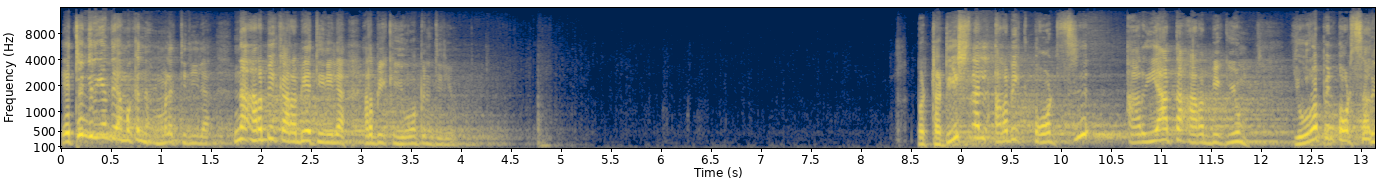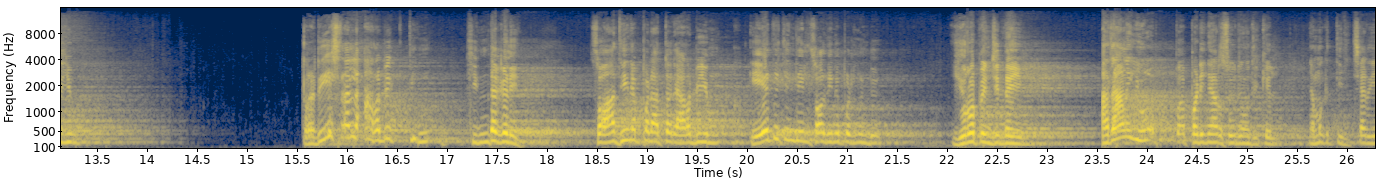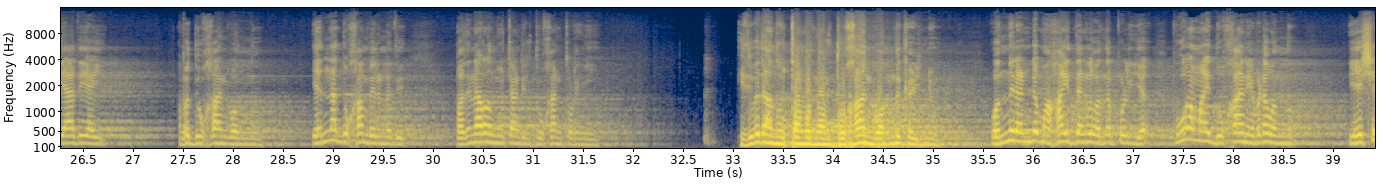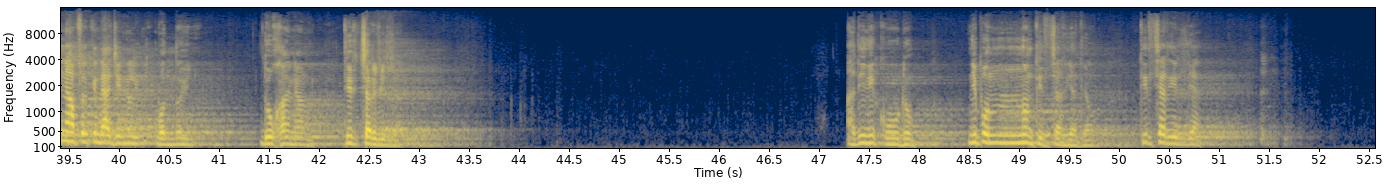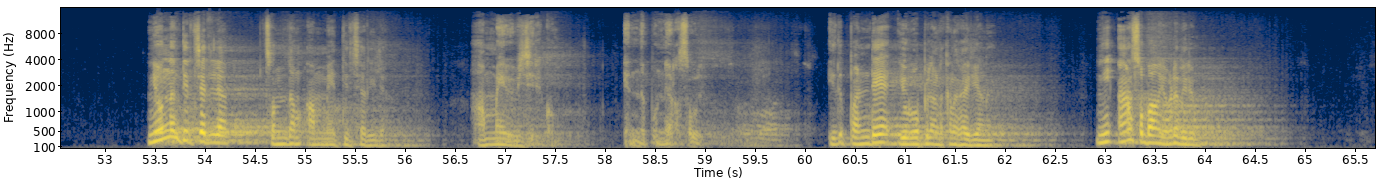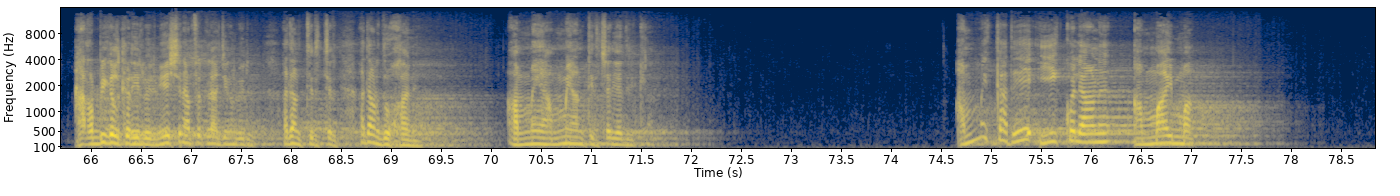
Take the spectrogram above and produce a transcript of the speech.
ഏറ്റവും ചുരുങ്ങിയത് നമുക്ക് നമ്മളെ തിരിയില്ല. എന്നാൽ അറബിക്ക് അറബിയെ തിരിയില്ല അറബിക്ക് യൂറോപ്പിന് തിരിയും. ഇപ്പൊ ട്രഡീഷണൽ അറബിക് തോട്ട്സ് അറിയാത്ത അറബിക്കും യൂറോപ്യൻ തോട്ട്സ് അറിയും. ട്രഡീഷണൽ അറബിക് ചിന്തകളിൽ സ്വാധീനപ്പെടാത്ത ഒരു അറബിയും ഏത് ചിന്തയിൽ സ്വാധീനപ്പെടുന്നുണ്ട്? യൂറോപ്യൻ ചിന്തയും അതാണ് യൂ പടിഞ്ഞാറ് സൂര്യോദിക്കൽ നമുക്ക് തിരിച്ചറിയാതെയായി അപ്പൊ ദുഹാൻ വന്നു. എന്നാ ദുഹാൻ വരുന്നത്? പതിനാറാം നൂറ്റാണ്ടിൽ ദുഹാൻ തുടങ്ങി. ഇരുപതാം നൂറ്റാണ്ടിൽ ഞാൻ ദുഹാൻ വന്നു കഴിഞ്ഞു. ഒന്ന് രണ്ട് മഹായുദ്ധങ്ങൾ വന്നപ്പോൾ പൂർണമായി ദുഹാൻ എവിടെ വന്നു? ഏഷ്യൻ ആഫ്രിക്കൻ രാജ്യങ്ങളിൽ വന്നു. ദുഹാനാണ്. തിരിച്ചറിവില്ല. അതിന് കൂടും. ഇനിയിപ്പോ ഒന്നും തിരിച്ചറിയാതെ തിരിച്ചറിയില്ല. ഇനി ഒന്നും തിരിച്ചറിയില്ല. സ്വന്തം അമ്മയെ തിരിച്ചറിയില്ല. അമ്മയെ വിഭജിക്കും എന്ന് പുണ്യ റസൂൽ ഇത് പണ്ടേ യൂറോപ്പിൽ നടക്കുന്ന കാര്യമാണ്. നീ ആ സ്വഭാവം എവിടെ വരും? അറബികൾക്കിടയിൽ വരും ഏഷ്യൻ ആഫ്രിക്കൻ രാജ്യങ്ങളിൽ വരും. അതാണ് തിരിച്ചറി അതാണ് ദുഹാന്. അമ്മയെ അമ്മയാണ് തിരിച്ചറിയാതിരിക്കുക. അമ്മയ്ക്ക് അതേ ഈക്വലാണ് അമ്മായിമ്മ.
